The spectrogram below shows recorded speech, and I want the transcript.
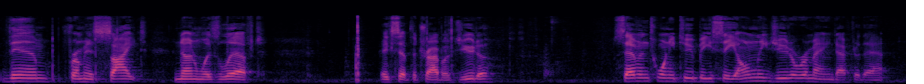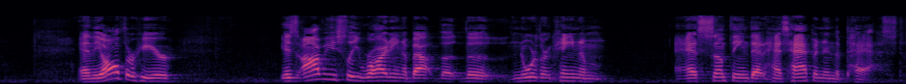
them from his sight. none was left except the tribe of Judah. 722 BC, only Judah remained after that. And the author here is obviously writing about the, the northern kingdom as something that has happened in the past.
